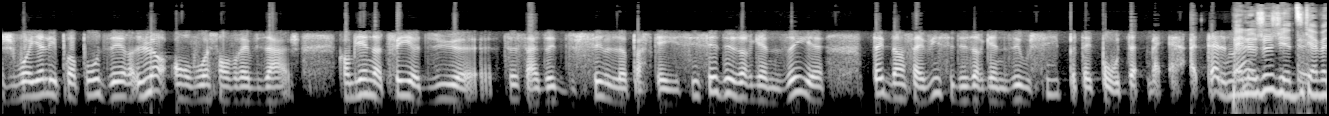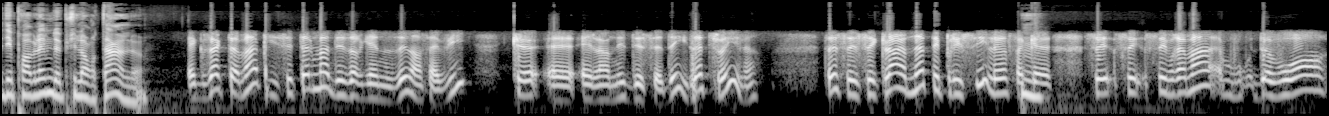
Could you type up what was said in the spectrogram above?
je voyais les propos dire là, on voit son vrai visage. Combien notre fille a dû, euh, ça a dû être difficile parce que si c'est désorganisé, euh, peut-être dans sa vie c'est désorganisé aussi, peut-être pas autant, mais tellement. Mais le juge il a dit qu'il y avait des problèmes depuis longtemps là. Exactement. Puis il s'est tellement désorganisé dans sa vie qu'elle euh, en est décédée. Il l'a tué, là. C'est clair, net et précis, là. Fait hmm. que c'est vraiment de voir.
